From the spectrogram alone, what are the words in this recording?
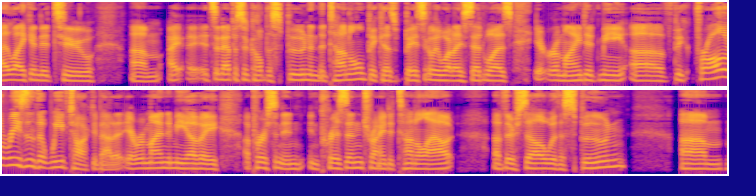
I likened it to um, I, it's an episode called "The Spoon in the Tunnel" because basically what I said was it reminded me of for all the reasons that we've talked about it. It reminded me of a a person in in prison trying to tunnel out of their cell with a spoon. Um,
